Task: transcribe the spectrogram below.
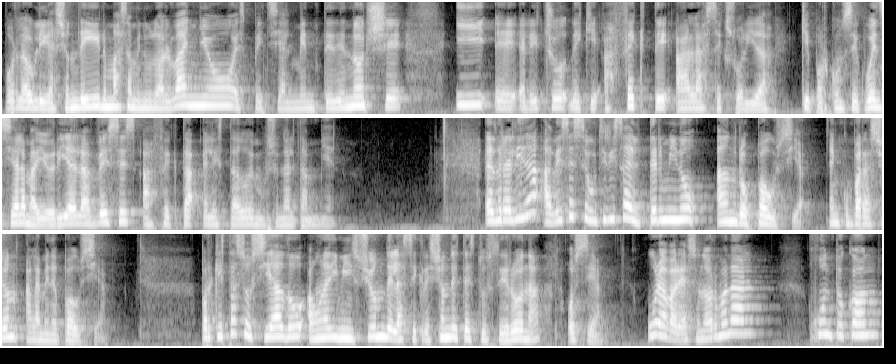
Por la obligación de ir más a menudo al baño, especialmente de noche, y eh, el hecho de que afecte a la sexualidad, que por consecuencia la mayoría de las veces afecta el estado emocional también. En realidad, a veces se utiliza el término andropausia en comparación a la menopausia porque está asociado a una disminución de la secreción de testosterona, o sea, una variación hormonal junto con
